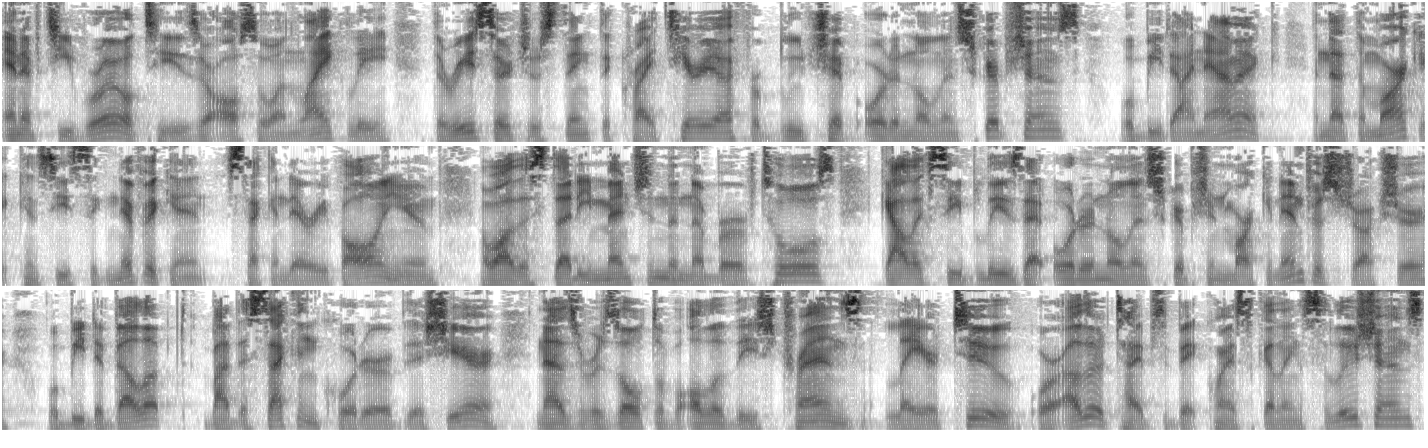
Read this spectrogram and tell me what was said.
NFT royalties are also unlikely. The researchers think the criteria for blue chip ordinal inscriptions will be dynamic and that the market can see significant secondary volume. And while the study mentioned the number of tools, Galaxy believes that ordinal inscription market infrastructure will be developed by the second quarter of this year. And as a result of all of these trends, layer two or other types of Bitcoin scaling solutions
